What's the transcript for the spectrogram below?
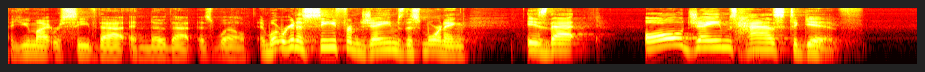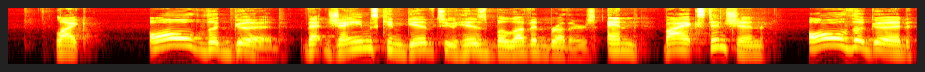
Uh, you might receive that and know that as well. And what we're going to see from James this morning is that all James has to give, like all the good that James can give to his beloved brothers, and by extension, all the good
